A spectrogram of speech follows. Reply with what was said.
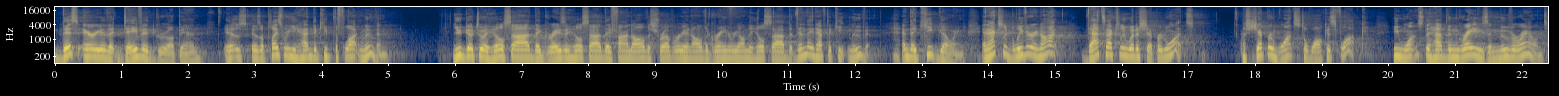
this area that David grew up in, is, was a place where you had to keep the flock moving. You go to a hillside, they graze a hillside, they find all the shrubbery and all the greenery on the hillside, but then they'd have to keep moving. And they keep going. And actually, believe it or not, that's actually what a shepherd wants. A shepherd wants to walk his flock, he wants to have them graze and move around.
